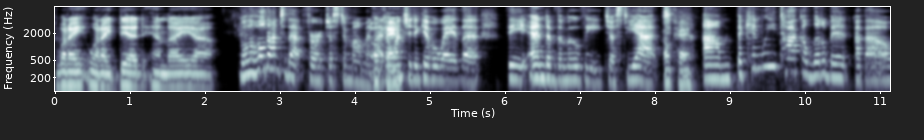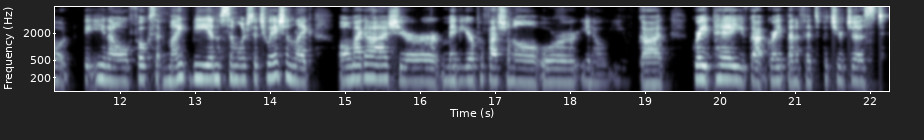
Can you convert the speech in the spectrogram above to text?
what I, what I did. And I, uh, well, hold on to that for just a moment. Okay. I don't want you to give away the the end of the movie just yet. Okay. Um, but can we talk a little bit about you know folks that might be in a similar situation, like oh my gosh, you're maybe you're a professional, or you know you've got great pay, you've got great benefits, but you're just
